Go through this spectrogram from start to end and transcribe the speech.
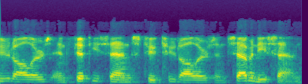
$2.50-$2.70,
